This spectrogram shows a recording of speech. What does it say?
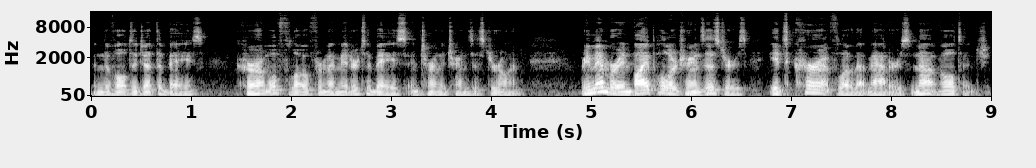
than the voltage at the base, current will flow from emitter to base and turn the transistor on. Remember, in bipolar transistors, it's current flow that matters, not voltage.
